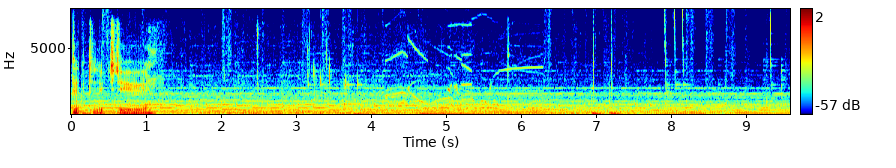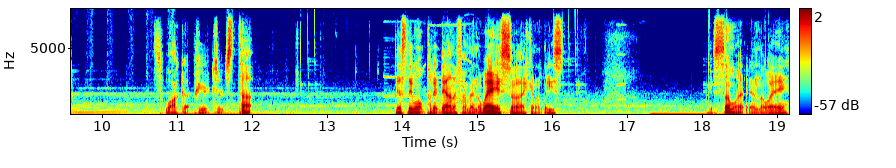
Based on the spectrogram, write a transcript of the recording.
Doo, doo, doo, let's walk up here towards the top. Guess they won't put it down if I'm in the way, so I can at least be somewhat in the way.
